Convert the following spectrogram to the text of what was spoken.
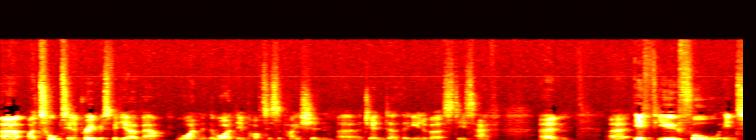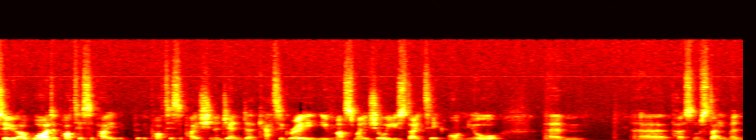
Uh, I talked in a previous video about the widening participation uh, agenda that universities have. Um, uh, if you fall into a wider participa participation agenda category, you must make sure you state it on your um, uh, personal statement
